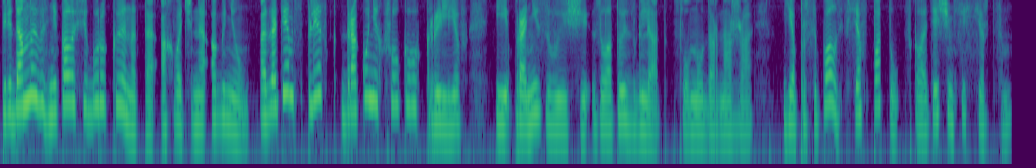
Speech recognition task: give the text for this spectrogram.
передо мной возникала фигура Кеннета, охваченная огнем, а затем всплеск драконьих шелковых крыльев и пронизывающий золотой взгляд, словно удар ножа. Я просыпалась вся в поту, с колотящимся сердцем.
